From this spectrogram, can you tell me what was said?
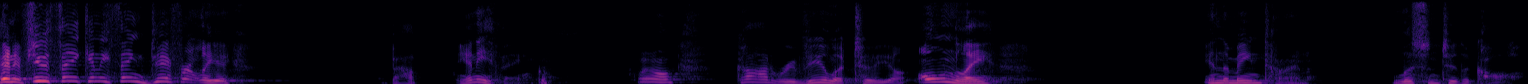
And if you think anything differently about anything, well, God reveal it to you. Only in the meantime, listen to the call.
